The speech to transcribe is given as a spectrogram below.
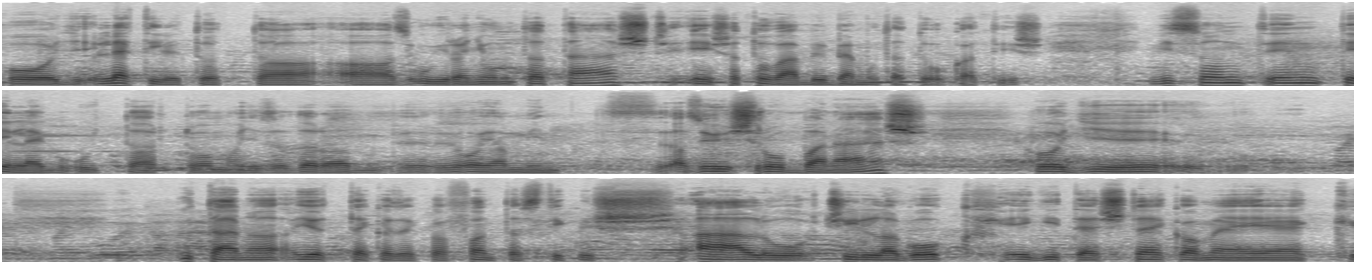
hogy letiltotta az újranyomtatást és a további bemutatókat is. Viszont én tényleg úgy tartom, hogy ez a darab olyan, mint az ősrobbanás, hogy utána jöttek ezek a fantasztikus álló csillagok, égitestek, amelyek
